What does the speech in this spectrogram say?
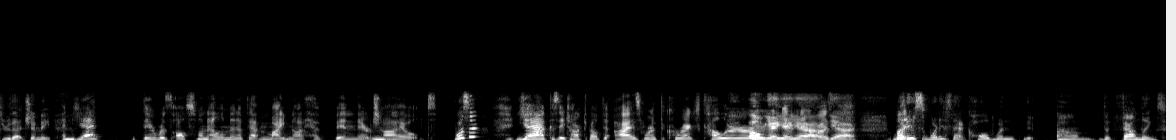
through that chimney and yet, there was also an element of that might not have been their Mhm. child. was it Yeah, because they talked about the eyes weren't the correct color. oh yeah yeah yeah was- yeah what but- is what is that called when um the foundlings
